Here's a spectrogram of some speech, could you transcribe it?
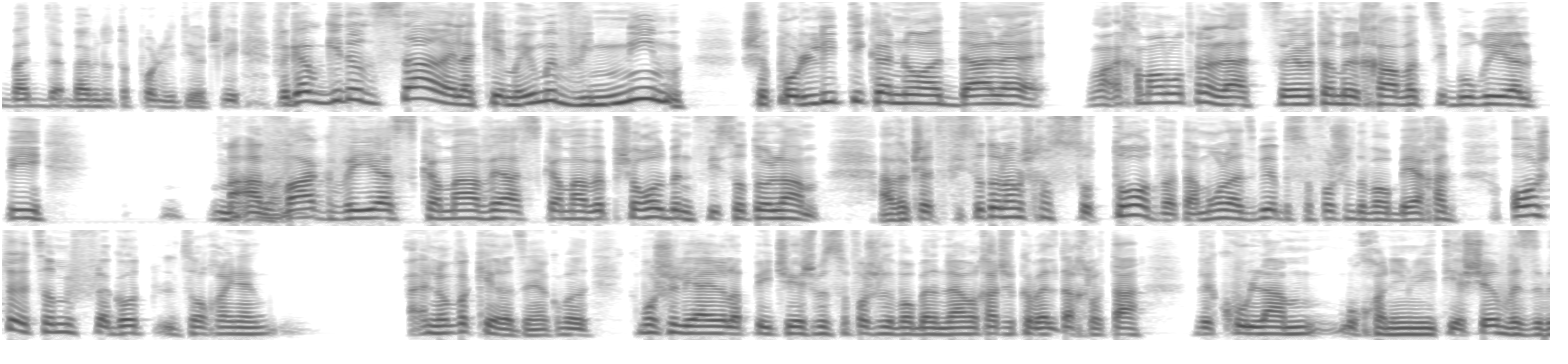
בעמדות הפוליטיות שלי, וגם גדעון סער, אלא כי הם היו מבינים שפוליטיקה נועדה, ל... איך אמרנו בהתחלה, לעצב את המרחב הציבורי על פי מאבק ואי הסכמה והסכמה ופשרות בין תפיסות עולם. אבל כשהתפיסות עולם שלך סותרות ואתה אמור להצביע בסופו של דבר ביחד, או שאתה יוצר מפלגות לצורך העניין, אני לא מבקר את זה, אני רק אומר, כמו של יאיר לפיד שיש בסופו של דבר בן אדם אחד שמקבל את ההחלטה וכולם מוכנים להתיישר וזה,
